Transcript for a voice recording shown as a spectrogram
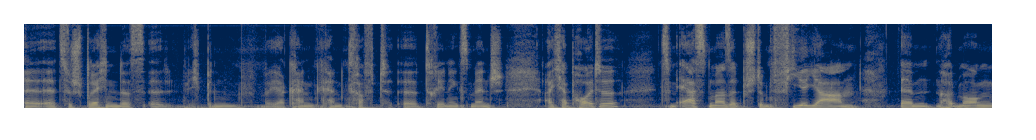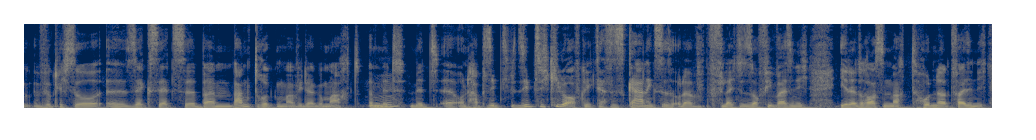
äh, äh, zu sprechen, dass äh, ich bin ja kein, kein Krafttrainingsmensch. Aber ich habe heute zum ersten Mal seit bestimmt vier Jahren ähm, heute Morgen wirklich so äh, sechs Sätze beim Bankdrücken mal wieder gemacht äh, mhm. mit, mit, äh, und habe 70, 70, Kilo aufgelegt. Das ist gar nichts. Oder vielleicht ist es auch viel, weiß ich nicht. Ihr da draußen macht 100, weiß ich nicht.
